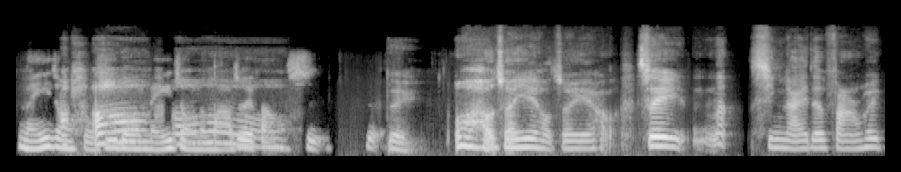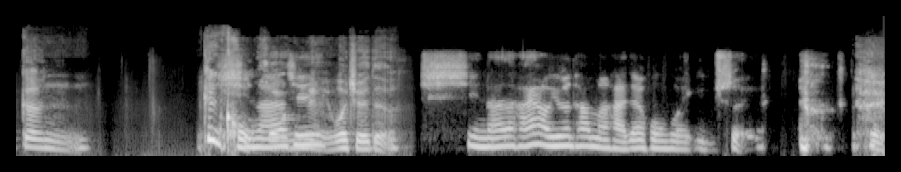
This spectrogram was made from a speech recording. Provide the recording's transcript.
每一种哦手术都有哦每一种的麻醉哦方式。对，哇，好专业，好专业，好。所以那醒来的反而会更更恐慌醒来其实欸我觉得。醒来的还好，因为他们还在昏昏欲睡。对，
